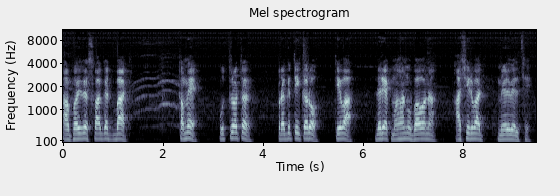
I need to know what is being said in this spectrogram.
આ ભવ્ય સ્વાગત બાદ તમે ઉત્તરોત્તર પ્રગતિ કરો તેવા દરેક મહાનુભાવોના આશીર્વાદ મેળવેલ છે.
